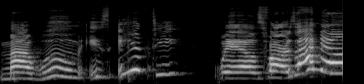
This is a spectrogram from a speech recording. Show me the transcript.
My womb is empty. Well, as far as I know,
